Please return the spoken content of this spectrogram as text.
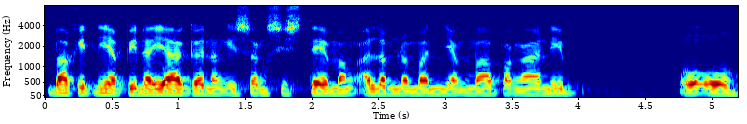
Bakit niya pinayagan ng isang sistemang alam naman niyang mapanganib? Oo,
